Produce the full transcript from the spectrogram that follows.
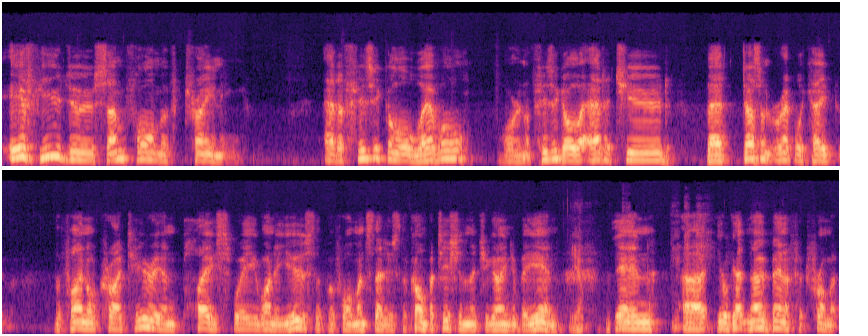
If you do some form of training at a physical level or in a physical attitude that doesn't replicate the final criterion place where you want to use the performance, that is the competition that you're going to be in, Yep. then uh, you'll get no benefit from it.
